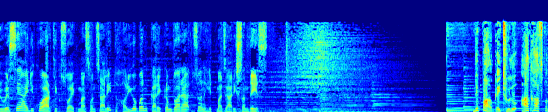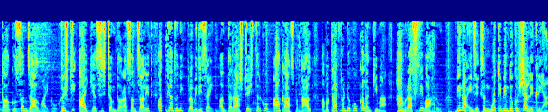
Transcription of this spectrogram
युएसएआईडीको आर्थिक सहयोगमा सञ्चालित हरियोवन कार्यक्रमद्वारा जनहितमा जारी सन्देश। नेपालकै ठुलो आँखा अस्पतालको सञ्जाल भएको दृष्टि आई केयर सिस्टमद्वारा सञ्चालित अत्याधुनिक प्रविधि सहित अन्तर्राष्ट्रिय स्तरको आँखा अस्पताल अब काठमाडौँको कलङ्कीमा हाम्रा सेवाहरू बिना इन्जेक्सन मोतीबिन्दुको शल्यक्रिया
